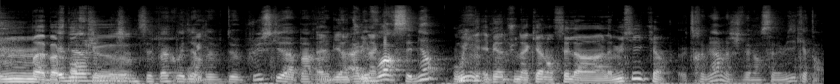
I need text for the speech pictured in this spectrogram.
Hmm, bah, eh je bien pense je, que. je ne sais pas quoi dire Oui. de, de plus qu'à part Eh bien, tu aller voir c'est bien. Oui, eh bien tu n'as qu'à lancer la, la musique. Euh, Très bien, je vais lancer la musique. Attends.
